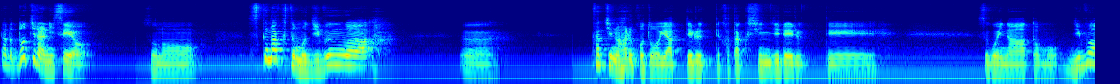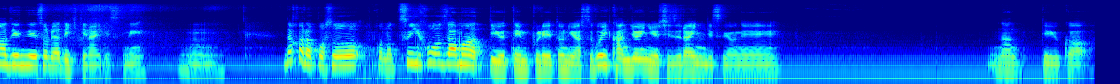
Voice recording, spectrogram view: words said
ただどちらにせよ、その、少なくとも自分は、うん、価値のあることをやってるって固く信じれるって、すごいなと思う。自分は全然それはできてないですね。うん。だからこそ、この追放ざまっていうテンプレートにはすごい感情移入しづらいんですよね。なんていうか、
